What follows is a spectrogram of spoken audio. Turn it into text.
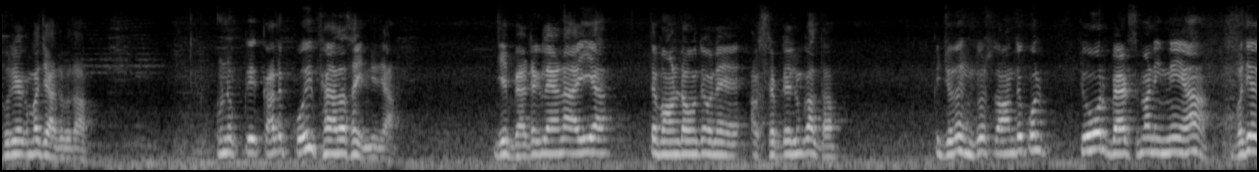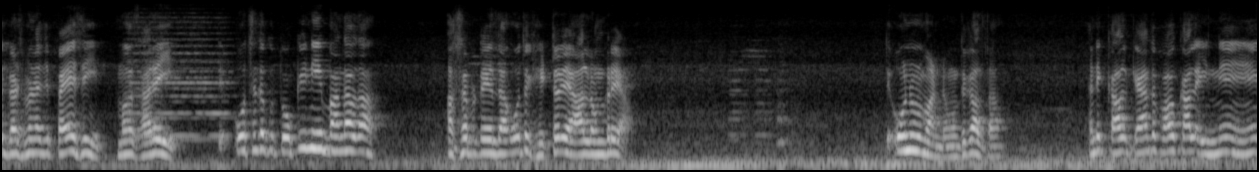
ਸੂਰਿਆ ਕੁਮਾਰ ਯਾਦਵ ਦਾ। ਉਹਨੂੰ ਕਿ ਕੱਲ ਕੋਈ ਫਾਇਦਾ ਸਹੀ ਨਹੀਂ ਰਿਹਾ। ਜੇ ਬੈਟਿੰਗ ਲੈਣ ਆਈ ਆ ਤੇ ਵਨ ਡਾਊਨ ਤੇ ਉਹਨੇ ਅਕਸਰ ਪਟੇਲ ਨੂੰ ਘਲਤਾ। ਕਿ ਜਦੋਂ ਹਿੰਦੁਸਤਾਨ ਦੇ ਕੋਲ ਪਿਓਰ ਬੈਟਸਮੈਨ ਇੰਨੇ ਆ, ਵਧੀਆ ਬੈਟਸਮੈਨ ਅੱਜ ਪਏ ਸੀ, ਮਗਰ ਸਾਰੇ ਹੀ, ਤੇ ਉੱਥੇ ਤਾਂ ਕੋਈ ਤੋਕੀ ਨਹੀਂ ਬੰਦਾ ਉਹਦਾ। ਅਕਸਰ ਪਟੇਲ ਦਾ ਉਹ ਤਾਂ ਹਿੱਟਰ ਆ ਆਲਰਾਊਂਡਰ ਆ ਤੇ ਉਹਨੂੰ ਵਨ ਡਾਊਨ ਤੇ ਘਲਤਾ। ਯਾਨੀ ਕੱਲ ਕਹਿਣ ਤੋਂ ਪਾਓ ਕੱਲ ਇੰਨੇ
